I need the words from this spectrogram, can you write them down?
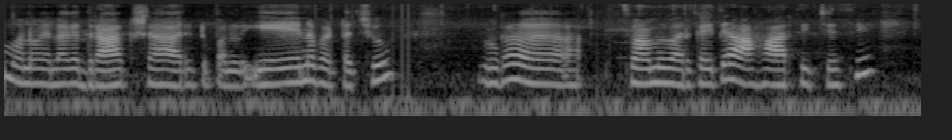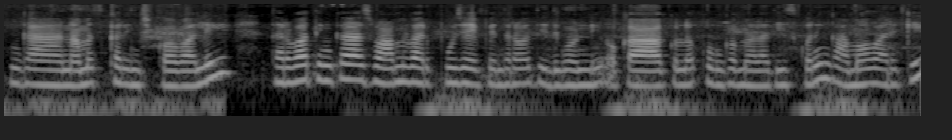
మనం ఎలాగ ద్రాక్ష అరటి పండ్లు ఏమైనా పెట్టచ్చు. ఇంకా స్వామివారికి అయితే ఆ హారతి ఇచ్చేసి ఇంకా నమస్కరించుకోవాలి. తర్వాత ఇంకా స్వామివారి పూజ అయిపోయిన తర్వాత ఇదిగోండి ఒక ఆకులో కుంకుమ అలా తీసుకొని ఇంకా అమ్మవారికి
